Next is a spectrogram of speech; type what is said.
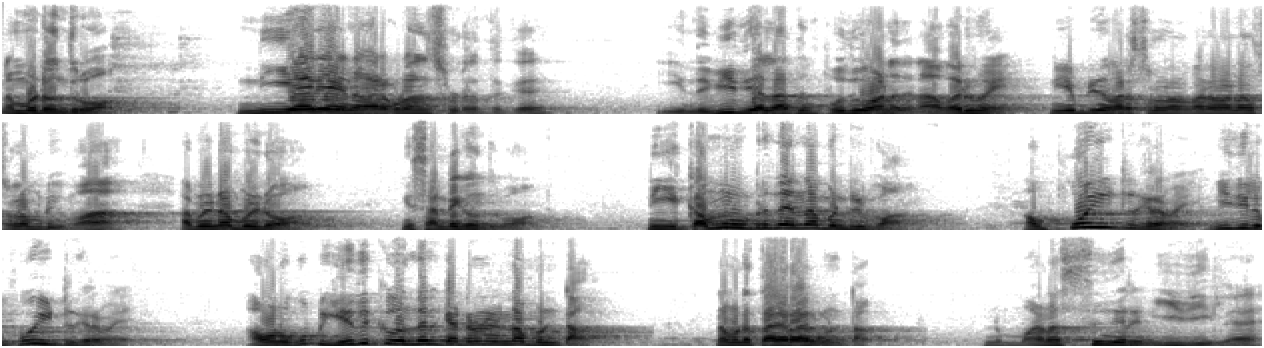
நம்மகிட்ட வந்துடுவான் நீ ஏரியா என்ன வரக்கூடாதுன்னு சொல்கிறதுக்கு இந்த வீதி எல்லாத்துக்கும் பொதுவானது. நான் வருவேன். நீ எப்படி வர சொல்ல வர வேணாம்னு சொல்ல முடியுமா? அப்படி என்ன பண்ணிடுவான்? நீ சண்டைக்கு வந்துடுவான் நீங்கள் கம்மு விட்டுருந்தா என்ன பண்ணிருப்பான்? அவன் போயிட்டு இருக்கிறவன். வீதியில் போயிட்டு இருக்கிறவன். அவனை கூப்பிட்டு எதுக்கு வந்தேன்னு கேட்டவனே என்ன பண்ணிட்டான்? நம்மகிட்ட தகராறு பண்ணிட்டான். இந்த மனசுங்கிற வீதியில்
